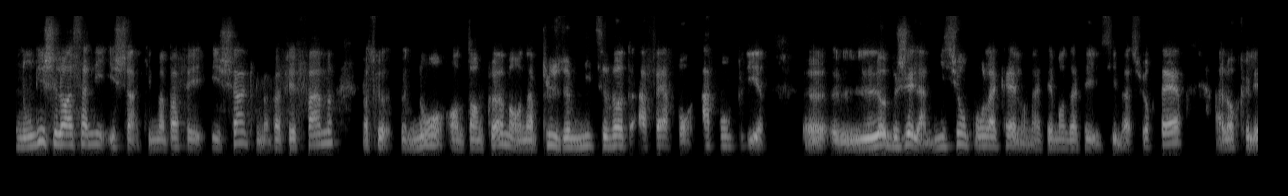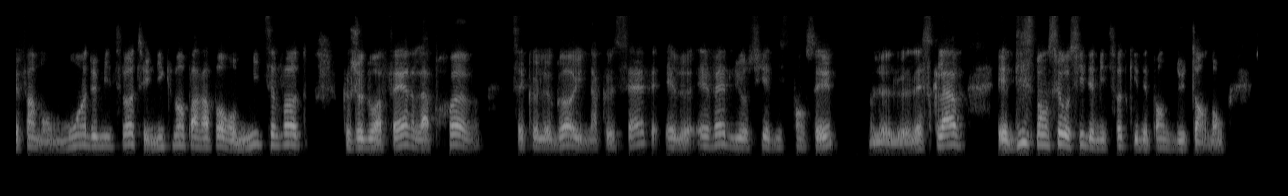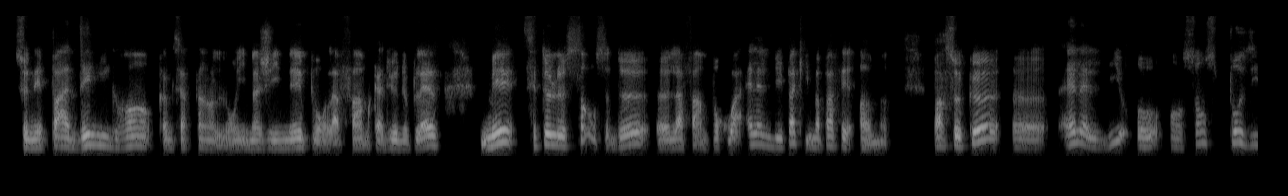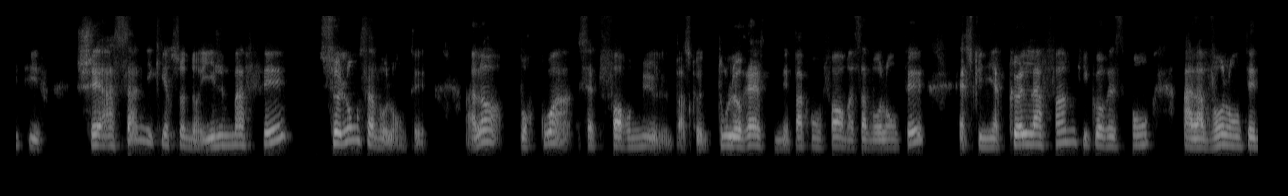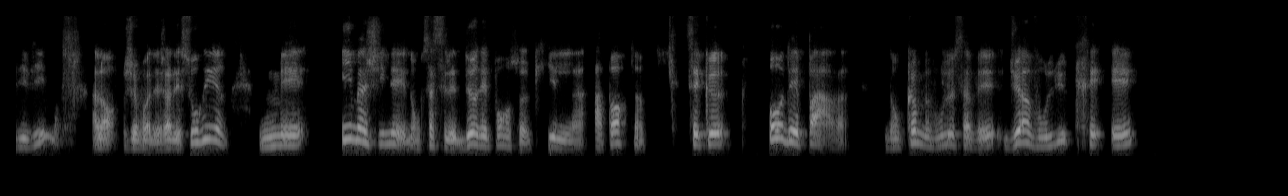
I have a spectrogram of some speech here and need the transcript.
nous dit chez Hassani Isha, qui ne m'a pas fait Isha, qui ne m'a pas fait femme, parce que nous, en tant qu'hommes, on a plus de mitzvot à faire pour accomplir euh, l'objet, la mission pour laquelle on a été mandaté ici-bas sur Terre, alors que les femmes ont moins de mitzvot, c'est uniquement par rapport aux mitzvot que je dois faire. La preuve, c'est que le goy n'a que sept et le Eved lui aussi est dispensé l'esclave est dispensé aussi des mitzvot qui dépendent du temps. Donc, ce n'est pas dénigrant, comme certains l'ont imaginé, pour la femme, qu'à Dieu ne plaise, mais c'est le sens de euh, la femme. Pourquoi Elle, elle ne dit pas qu'il ne m'a pas fait homme? Parce que euh, elle, elle dit en sens positif. Chez Hassan Nikirsono, il m'a fait selon sa volonté. Alors, pourquoi cette formule? Parce que tout le reste n'est pas conforme à sa volonté. Est-ce qu'il n'y a que la femme qui correspond à la volonté divine? Alors, je vois déjà des sourires, mais imaginez, donc ça c'est les deux réponses qu'il apporte, c'est que au départ, donc comme vous le savez, Dieu a voulu créer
